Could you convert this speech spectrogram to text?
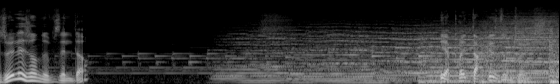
The Legend of Zelda. Et après Darkest Dungeons.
